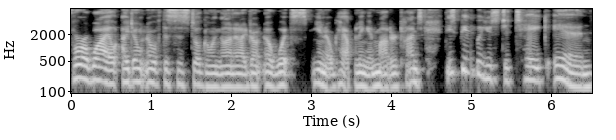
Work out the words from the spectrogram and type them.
for a while, I don't know if this is still going on, and I don't know what's you know happening in modern times. These people used to take in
